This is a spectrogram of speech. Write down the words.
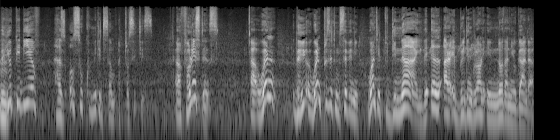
The mm. UPDF has also committed some atrocities. Uh, for instance, uh, when the, when President Museveni wanted to deny the LRA breeding ground in northern Uganda,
